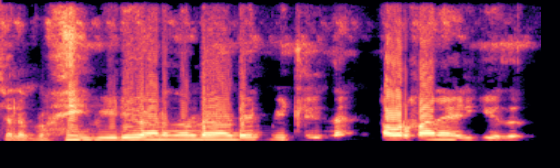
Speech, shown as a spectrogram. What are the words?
ചിലപ്പോ ഈ വീഡിയോ കാണുന്നവരുടെ ആരുടെയും വീട്ടിലിരുന്ന ടവർ ഫാൻ ആയിരിക്കും ഇത്.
